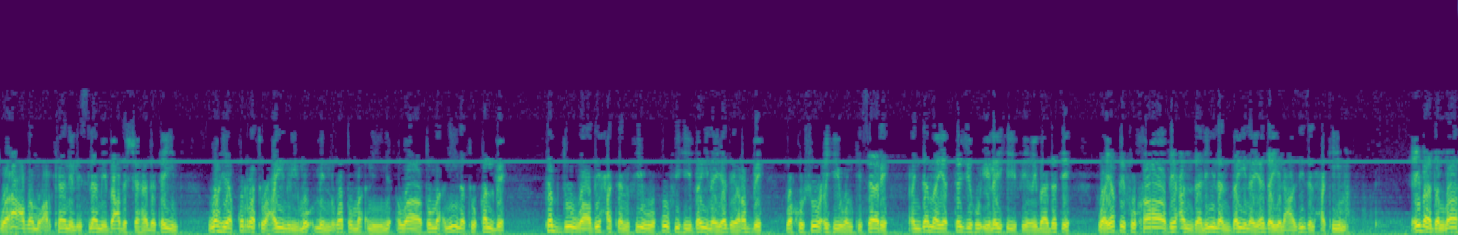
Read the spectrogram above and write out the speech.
وأعظم أركان الإسلام بعد الشهادتين. وهي قرة عين المؤمن وطمأنين وطمأنينة قلبه تبدو واضحة في وقوفه بين يدي ربه وخشوعه وانكساره عندما يتجه إليه في عبادته ويقف خاضعا ذليلا بين يدي العزيز الحكيم. عباد الله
